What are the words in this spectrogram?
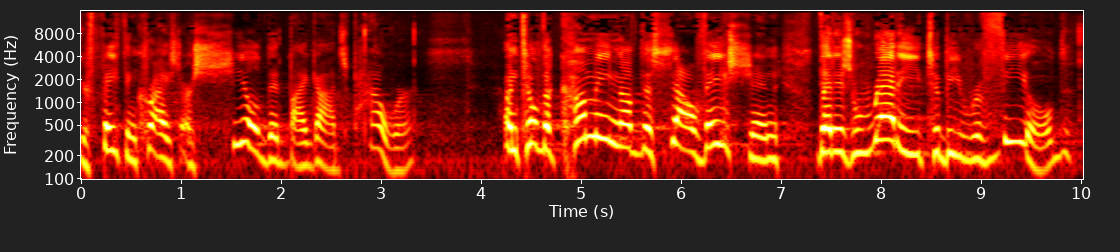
your faith in Christ, are shielded by God's power until the coming of the salvation that is ready to be revealed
